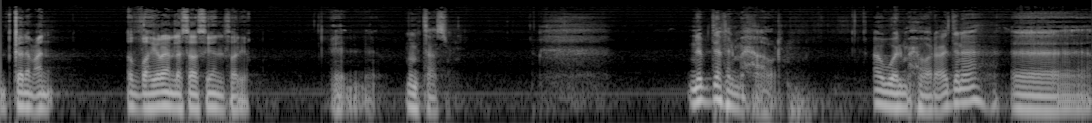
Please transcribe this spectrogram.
نتكلم عن الظهيرين الأساسيين للفريق. ممتاز. نبدأ في المحاور. أول محور عندنا آه،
